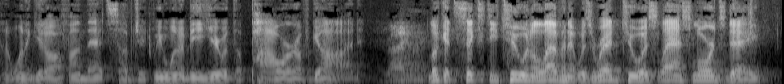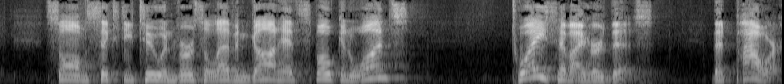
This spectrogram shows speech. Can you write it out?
I don't want to get off on that subject. We want to be here with the power of God. Look at 62 and 11. It was read to us last Lord's Day. Psalm 62 and verse 11. God hath spoken once, twice have I heard this, that power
